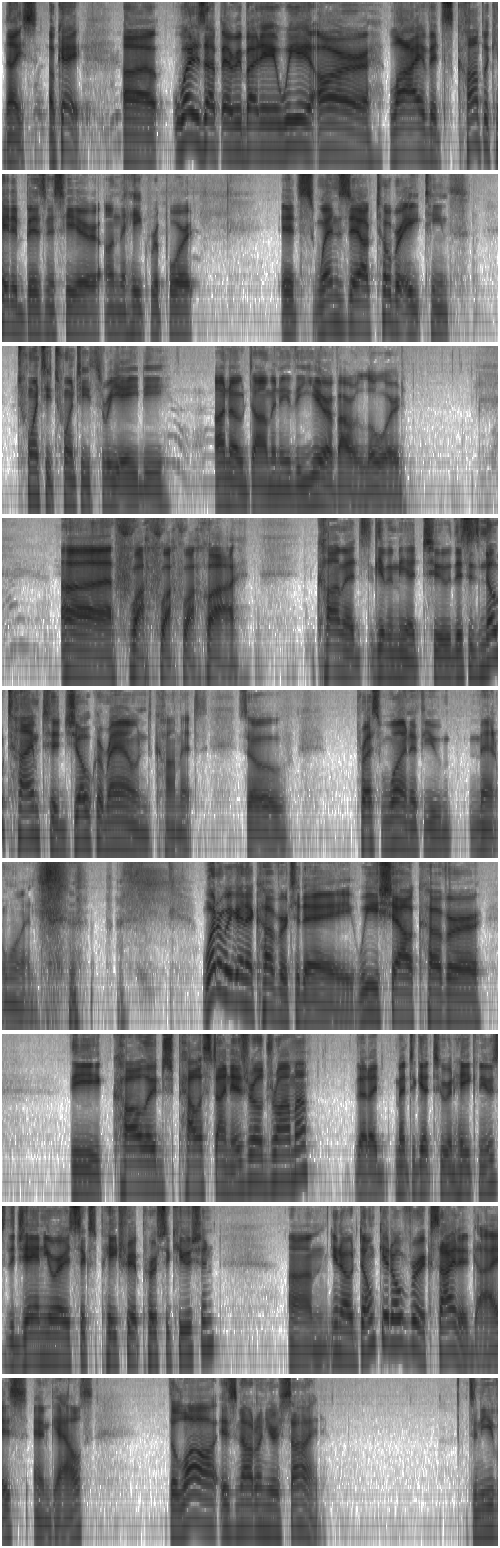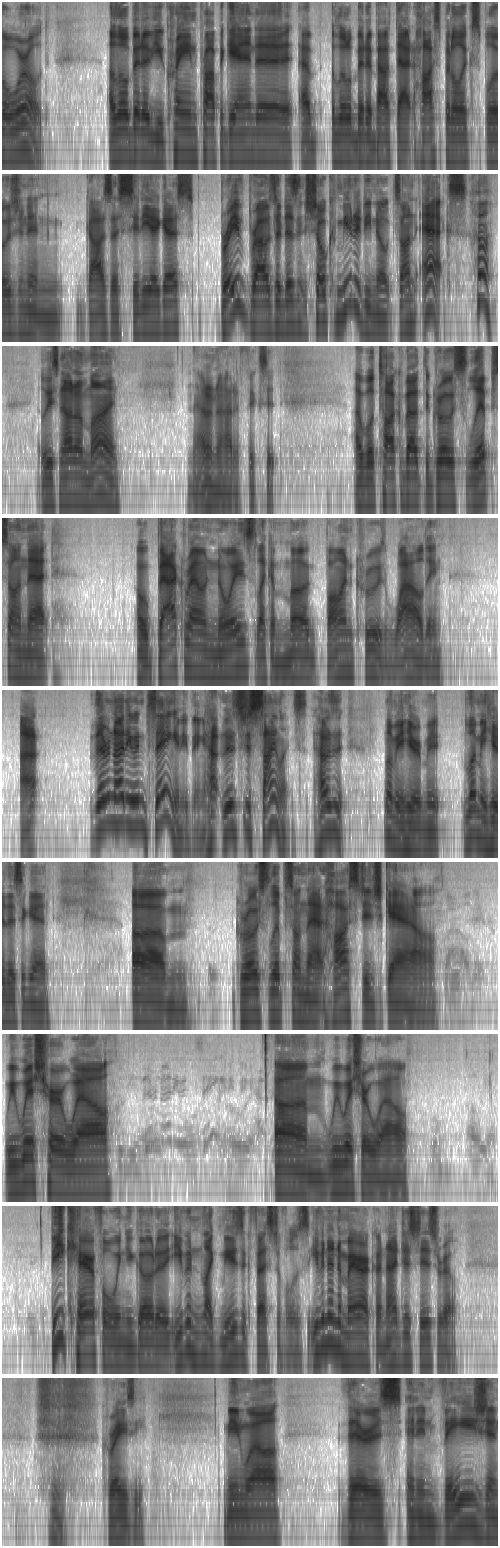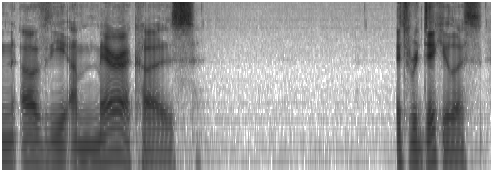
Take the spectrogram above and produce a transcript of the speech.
nice. Okay. Uh, what is up, everybody? We are live. It's complicated business here on the Hake Report. It's Wednesday, October 18th, 2023 AD, Anno Domini, the year of our Lord. Uh, wah, wah, wah, wah. Comet's giving me a two. This is no time to joke around, Comet. So press one if you meant one. what are we going to cover today? We shall cover the college Palestine Israel drama that I meant to get to in Hake News, the January 6th Patriot persecution. Um, you know, don't get overexcited, guys and gals. The law is not on your side. It's an evil world. A little bit of Ukraine propaganda, a, a little bit about that hospital explosion in Gaza City, I guess. Brave browser doesn't show community notes on X. Huh. At least not on mine. I don't know how to fix it. I will talk about the gross lips on that Oh, background noise like a mug. Bond crew is wilding. I, they're not even saying anything. How, it's just silence. How's it? Let me hear me. Let me hear this again. Um, gross lips on that hostage gal. We wish her well. Um, we wish her well. Be careful when you go to even like music festivals, even in America, not just Israel. Crazy. Meanwhile, there's an invasion of the Americas. It's ridiculous.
